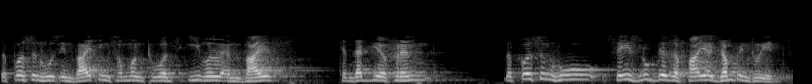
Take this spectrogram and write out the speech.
The person who's inviting someone towards evil and vice, can that be a friend? The person who says, look, there's a fire, jump into it.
